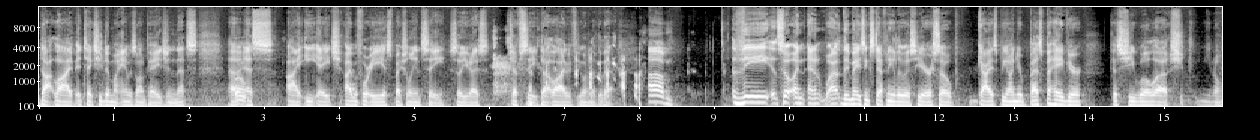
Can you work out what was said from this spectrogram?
dot live, it takes you to my Amazon page, and that's uh, S I E H I before E, especially in C. So you guys, Jeff Sieh dot live, if you want to look at that. Um, the so and, and uh, the amazing Stephanie Liu here. So guys, be on your best behavior because she will, uh, sh- you know,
